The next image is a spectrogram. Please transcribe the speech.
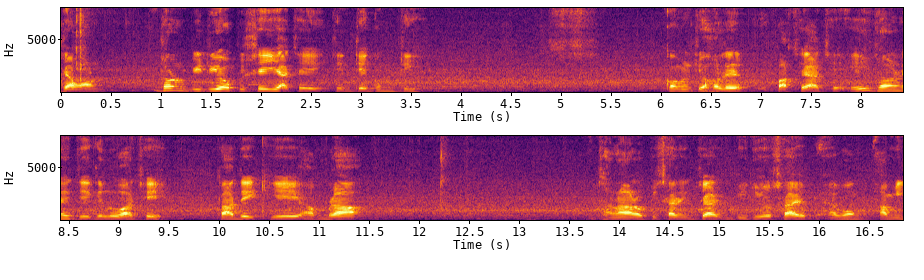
যেমন ধরুন বিডিও অফিসেই আছে তিনটে গুমটি। কমিউনিটি হলের পাশে আছে। এই ধরনের যেগুলো আছে তাদেরকে আমরা থানার অফিসার ইনচার্জ, বিডিও সাহেব এবং আমি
